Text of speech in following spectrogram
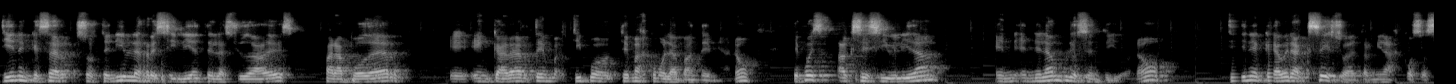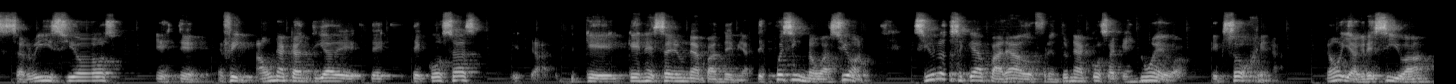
tienen que ser sostenibles, resilientes las ciudades para poder eh, encarar temas como la pandemia. ¿no? Después, accesibilidad en, en, el amplio sentido. ¿no? Tiene que haber acceso a determinadas cosas, servicios, este, en fin, a una cantidad de, cosas que, es necesaria en una pandemia. Después, innovación. Si uno se queda parado frente a una cosa que es nueva, exógena ¿no? y agresiva,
